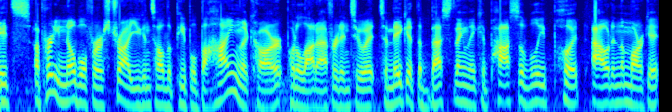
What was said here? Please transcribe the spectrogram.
It's a pretty noble first try. You can tell the people behind the car put a lot of effort into it to make it the best thing they could possibly put out in the market,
